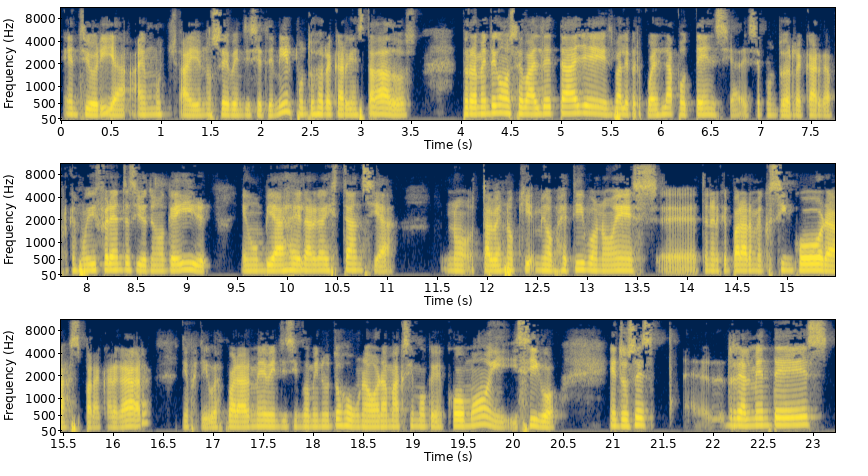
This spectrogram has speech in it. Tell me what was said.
en teoría hay, much, hay no sé, 27.000 puntos de recarga instalados, pero realmente cuando se va al detalle es, vale, pero ¿cuál es la potencia de ese punto de recarga? Porque es muy diferente si yo tengo que ir en un viaje de larga distancia, no, tal vez no, mi objetivo no es eh, tener que pararme 5 horas para cargar, mi objetivo es pararme 25 minutos o una hora máximo que como y, sigo. Entonces, realmente es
